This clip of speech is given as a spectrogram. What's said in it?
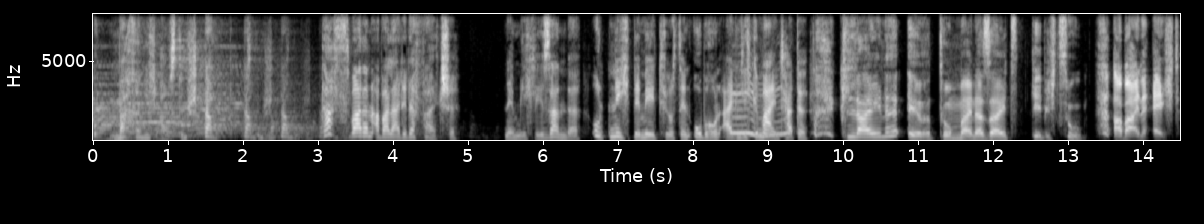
und mache mich aus dem Staub. Das war dann aber leider der Falsche. Nämlich Lysander und nicht Demetrius, den Oberon eigentlich gemeint hatte. Kleiner Irrtum meinerseits, gebe ich zu. Aber eine echt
